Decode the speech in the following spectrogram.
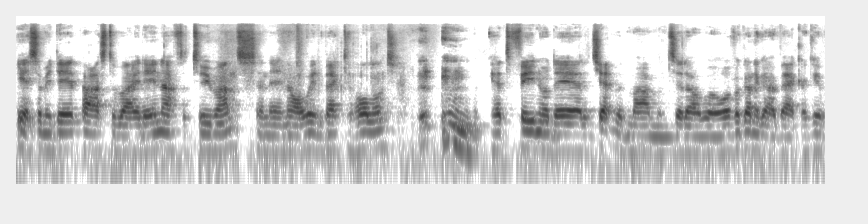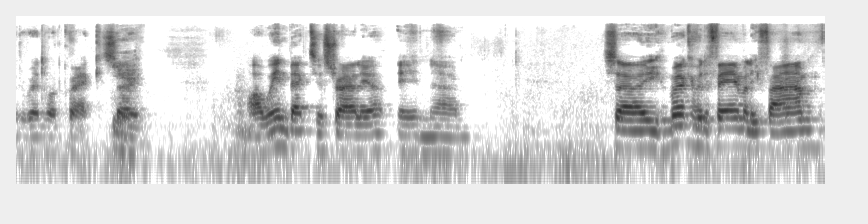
yeah, so my dad passed away then after two months. And then I went back to Holland, had the funeral there, had a chat with mum and said, oh, well, if we're going to go back, I'll give it a red hot crack. So Yeah. I went back to Australia and um, so working with a family farm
